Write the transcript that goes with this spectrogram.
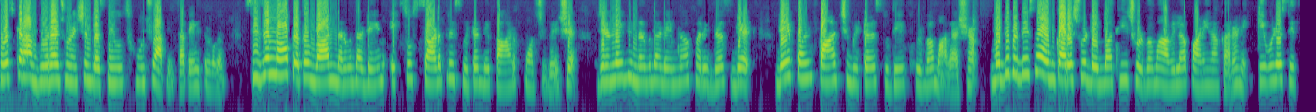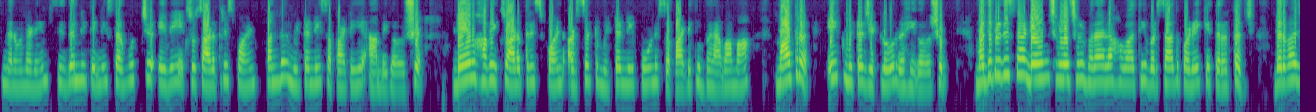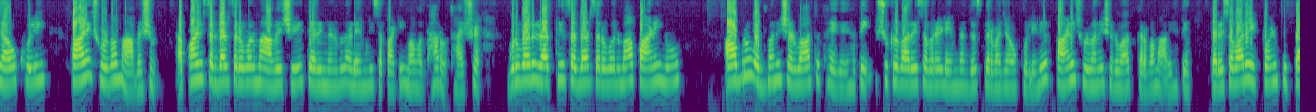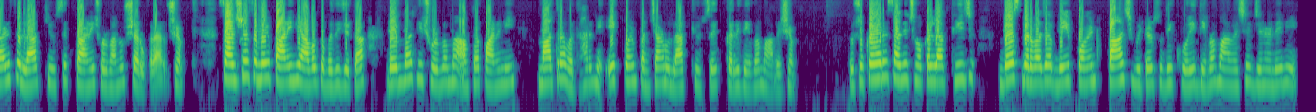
નમસ્કાર, આપ જોઈ રહ્યા પ્લસ ન્યૂઝ. હું છું આપની સાથે હેતલ વગર સિઝનમાં પ્રથમવાર નર્મદા ડેમ એકસો સાડત્રીસ મીટરની પાર પહોંચી ગઈ છે, જેને લઈને નર્મદા ડેમના ફરી દસ ગેટ બે પોઈન્ટ પાંચ મીટર સુધી ખોલવામાં આવ્યા છે. મધ્યપ્રદેશના ઓમકારેશ્વર ડેમમાંથી છોડવામાં આવેલા પાણીના કારણે કેવડિયા સ્થિત નર્મદા ડેમ સિઝનની તેની સર્વોચ્ચ એવી એકસો સાડત્રીસ પોઈન્ટ પંદર મીટરની સપાટીએ આંબી ગયો છે. ડેમ હવે એકસો આડત્રીસ પોઈન્ટ અડસઠ મીટરની પૂર્ણ સપાટીથી ભરાવામાં માત્ર એક મીટર જેટલો રહી ગયો છે. મધ્યપ્રદેશના ડેમ છલોછલ ભરાયેલા હોવાથી વરસાદ પડે કે તરત જ દરવાજાઓ ખોલી પાણી છોડવામાં આવે છે. આ પાણી સરદાર સરોવરમાં આવે છે ત્યારે નર્મદા ડેમની સપાટીમાં વધારો થાય છે. ગુરુવારે રાતથી સરદાર સરોવરમાં પાણીનો આવરો વધવાની શરૂઆત થઈ ગઈ હતી. શુક્રવારે સવારે ડેમના દસ દરવાજાઓ ખોલીને પાણી છોડવાની શરૂઆત કરવામાં આવી હતી. ત્યારે સવારે એક પોઈન્ટ પિસ્તાળીસ લાખ ક્યુસેક પાણી છોડવાનું શરૂ કરાયું છે. સાંજના સમયે પાણીની આવક વધી જતા ડેમમાંથી છોડવામાં આવતા પાણીની માત્રા વધારીને એક પોઈન્ટ પંચાણું લાખ ક્યુસેક કરી દેવામાં આવે છે. તો શુક્રવારે સાંજે છ કલાકથી જ દસ દરવાજા બે પોઈન્ટ પાંચ મીટર સુધી ખોલી દેવામાં આવે છે, જેને લઈને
